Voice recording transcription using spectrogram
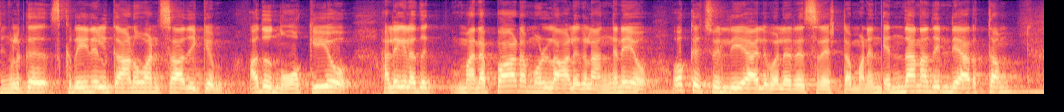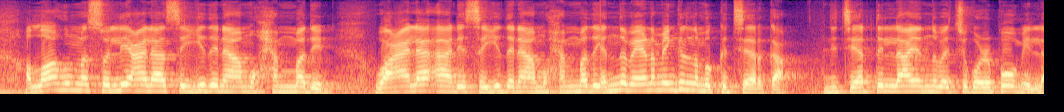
നിങ്ങൾക്ക് സ്ക്രീനിൽ കാണുവാൻ സാധിക്കും. അത് നോക്കിയോ? അല്ലെങ്കിൽ അത് മനപ്പാടമുള്ള ആളുകൾ അങ്ങനെയോ? ഒക്കെ ചൊല്ലിയാൽ വളരെ ശ്രേഷ്ഠമാണ്. എന്താണ് അതിന്റെ അർത്ഥം? അള്ളാഹുമ്മ സൊല്ലി അല സയ്യിദിന മുഹമ്മദിൻ വഅല അലി സയ്യിദിന മുഹമ്മദ് എന്ന് വേണമെങ്കിൽ നമുക്ക് ചേർക്കാം. ഇനി ചേർത്തില്ല എന്ന് വെച്ച് കുഴപ്പവുമില്ല.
